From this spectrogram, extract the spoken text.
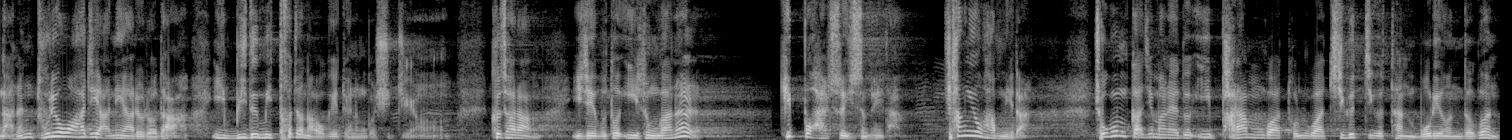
나는 두려워하지 아니하리로다. 이 믿음이 터져 나오게 되는 것이지요. 그 사람 이제부터 이 순간을 기뻐할 수 있습니다. 향유합니다. 조금까지만 해도 이 바람과 돌과 지긋지긋한 모래 언덕은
